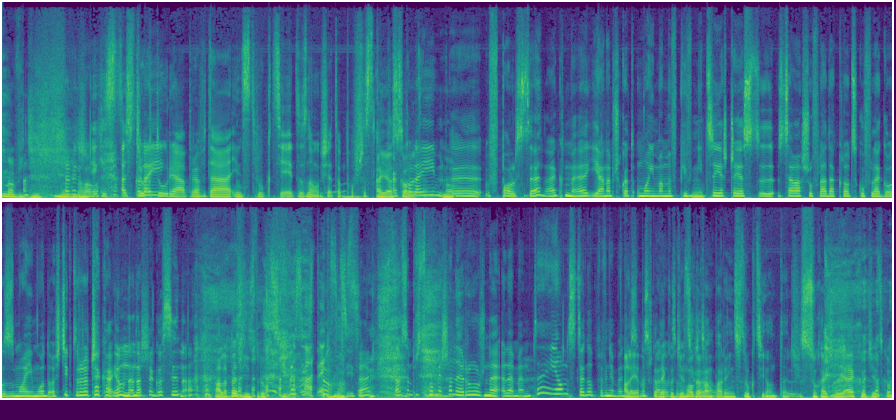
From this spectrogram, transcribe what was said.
no widzisz. No, no. A struktura, prawda, instrukcje, to znowu się to po wszystko... A ja A z kolei no. y, w Polsce, tak, my, ja na przykład u mojej mamy w piwnicy jeszcze jest y, cała szuflada klocków Lego z mojej młodości, które czekają na naszego syna. Ale bez instrukcji. Bez instrukcji, tak? Tam są po prostu pomieszane różne elementy i on z tego pewnie będzie Ale ja na przykład jako dziecko- Mogę wam parę instrukcji oddać. Słuchajcie, ja jako dziecko,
